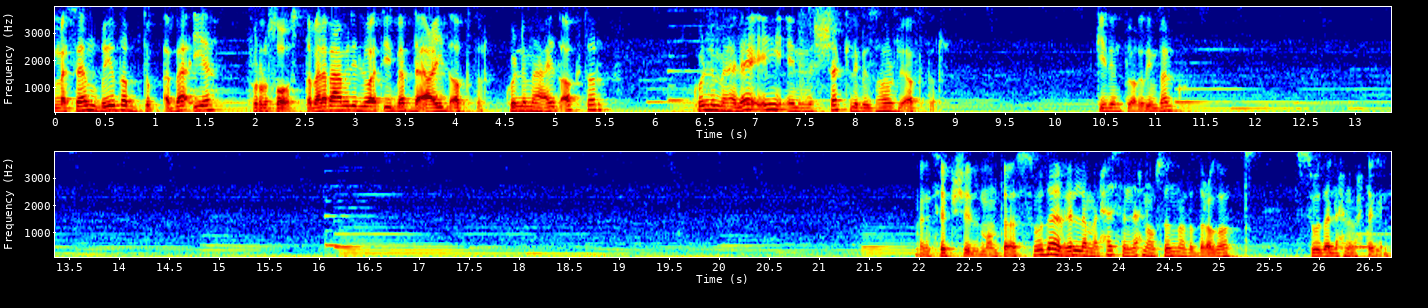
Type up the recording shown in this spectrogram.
مسام بيضة بتبقى باقية في الرصاص. طب أنا بعمل إيه دلوقتي؟ ببدأ أعيد أكتر. كل ما أعيد أكتر كل ما هلاقي إن الشكل بيظهر لي أكتر. أكيد أنتوا واخدين بالكم. نسيبش المنطقة السوداء غير لما نحس إن إحنا وصلنا للدرجات السوداء اللي إحنا محتاجينها.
